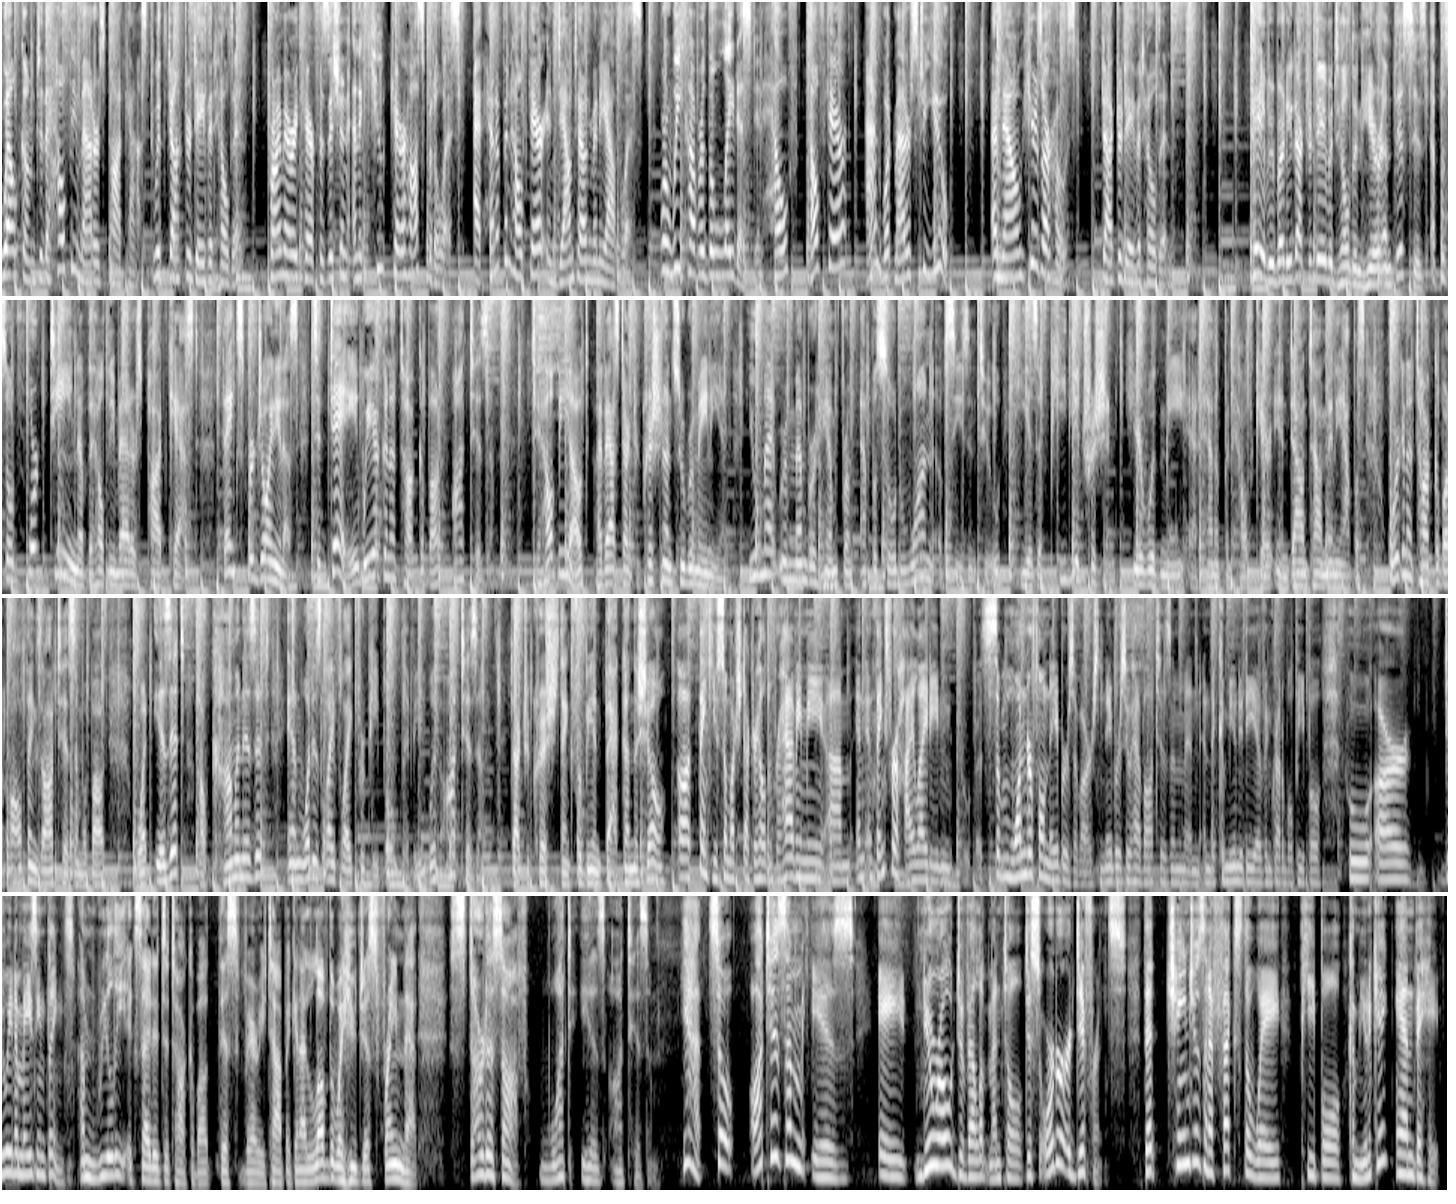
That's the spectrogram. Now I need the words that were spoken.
Welcome to the Healthy Matters Podcast with Dr. David Hilden, primary care physician and acute care hospitalist at Hennepin Healthcare in downtown Minneapolis, where we cover the latest in health, healthcare, and what matters to you. And now, here's our host, Dr. David Hilden. Hey, everybody, Dr. David Hilden here, and this is episode 14 of the Healthy Matters Podcast. Thanks for joining us. Today, we are going to talk about autism. To help me out, I've asked Dr. Krishnan Subrahmanian. You might remember him from episode one of season two. He is a pediatrician here with me at Hennepin Healthcare in downtown Minneapolis. We're going to talk about all things autism about what is it, how common is it, and what is life like for people living with autism. Dr. Krish, thanks for being back on the show. Uh, thank you so much, Dr. Hilden, for having me. Um, and, and, thanks for highlighting some wonderful neighbors of ours, neighbors who have autism, and, and the community of incredible people who are doing amazing things. I'm really excited to talk about this very topic, and I love the way you just framed that. Start us off. What is autism? Yeah, so autism is a neurodevelopmental disorder or difference that changes and affects the way people communicate and behave.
